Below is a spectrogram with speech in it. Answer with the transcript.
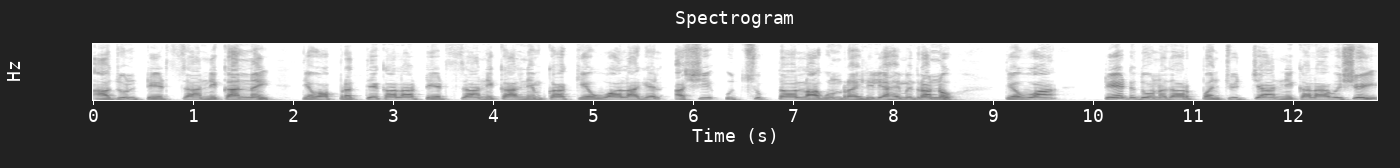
अजून टेटचा निकाल नाही. तेव्हा प्रत्येकाला टेटचा निकाल नेमका केव्हा लागेल अशी उत्सुकता लागून राहिलेली आहे मित्रांनो. तेव्हा टेट दोन हजार पंचवीसच्या निकालाविषयी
